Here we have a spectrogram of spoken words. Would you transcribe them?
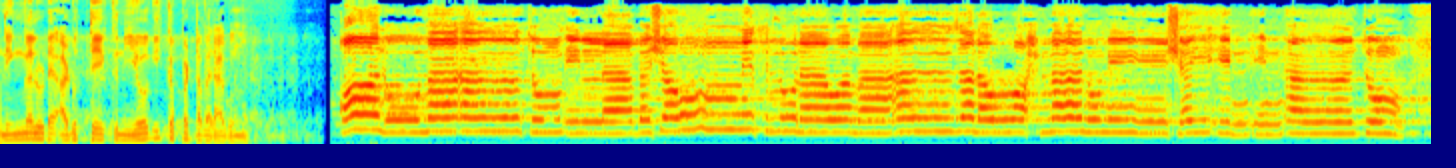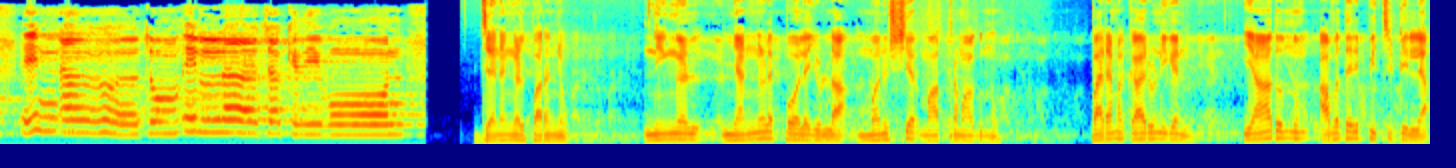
നിങ്ങളുടെ അടുത്തേക്ക് നിയോഗിക്കപ്പെട്ടവരാകുന്നു قالوا ما أنتم إلا بشر مثلنا وما أنزل الرحمن من شيء إن أنتم إن أنتم إلا تكذبون ജനങ്ങൾ പറഞ്ഞു നിങ്ങൾ ഞങ്ങളെപ്പോലെയുള്ള മനുഷ്യർ മാത്രമാകുന്നു. പരമകാരുണികൻ യാതൊന്നും അവതരിപ്പിച്ചിട്ടില്ല.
